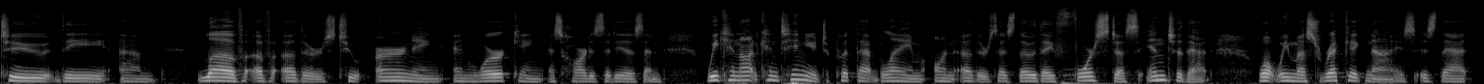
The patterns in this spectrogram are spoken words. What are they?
to the um, love of others, to earning and working as hard as it is. And we cannot continue to put that blame on others as though they forced us into that what we must recognize is that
